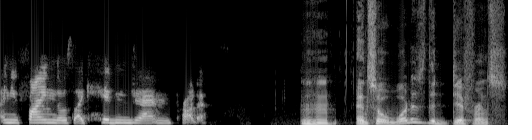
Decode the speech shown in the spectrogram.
and you find those like hidden gem products. Mm-hmm. And so, what is the difference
